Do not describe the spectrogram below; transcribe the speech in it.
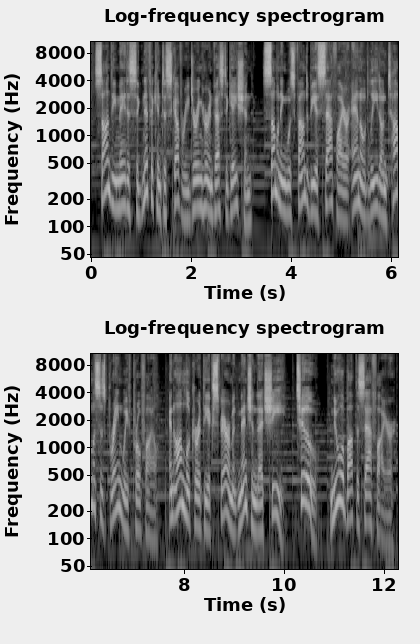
Sanvi made a significant discovery during her investigation. Summoning was found to be a sapphire anode lead on Thomas's brainwave profile. An onlooker at the experiment mentioned that she, too, knew about the sapphire,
